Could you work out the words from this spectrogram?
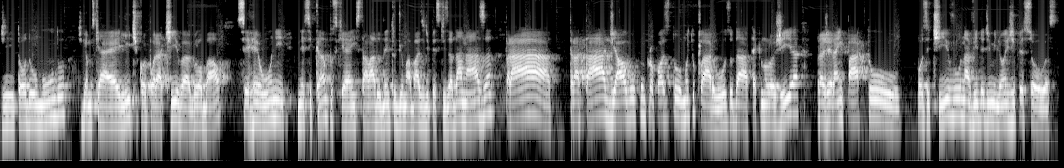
de todo o mundo, digamos que a elite corporativa global se reúne nesse campus que é instalado dentro de uma base de pesquisa da NASA para tratar de algo com um propósito muito claro, o uso da tecnologia para gerar impacto positivo na vida de milhões de pessoas.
